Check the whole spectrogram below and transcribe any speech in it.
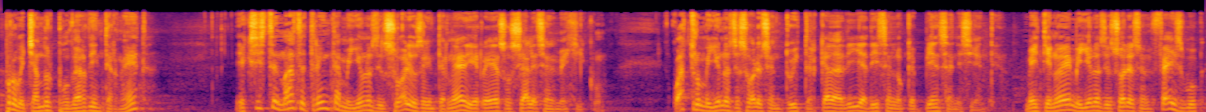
aprovechando el poder de Internet? Existen más de 30 millones de usuarios de Internet y redes sociales en México. 4 millones de usuarios en Twitter cada día dicen lo que piensan y sienten. 29 millones de usuarios en Facebook.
